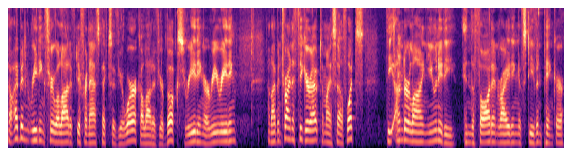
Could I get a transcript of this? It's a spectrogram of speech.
Now, I've been reading through a lot of different aspects of your work, a lot of your books, reading or rereading, and I've been trying to figure out to myself what's the underlying unity in the thought and writing of Steven Pinker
